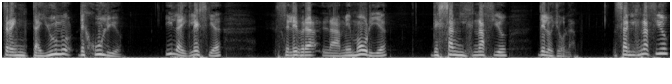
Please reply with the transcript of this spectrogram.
31 de julio, y la Iglesia celebra la memoria de San Ignacio de Loyola. San Ignacio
